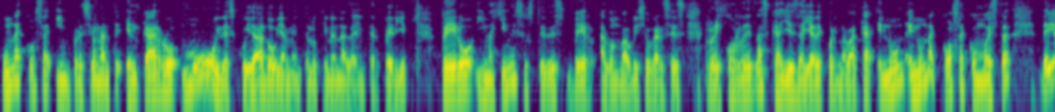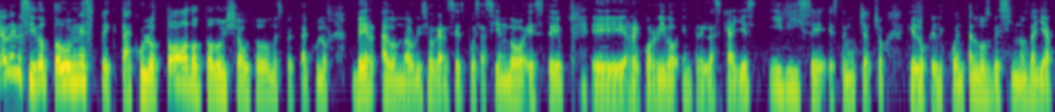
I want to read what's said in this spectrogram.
una cosa impresionante. El carro muy descuidado obviamente lo tienen a la interperie, pero imagínense ustedes ver a don Mauricio Garcés recorrer las calles de allá de Cuernavaca en, un, en una cosa como esta, debe haber sido todo un espectáculo, todo, todo un show, todo un espectáculo, ver a don Mauricio Garcés pues haciendo este eh, recorrido entre las calles y dice este muchacho que lo que le cuentan los vecinos de allá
